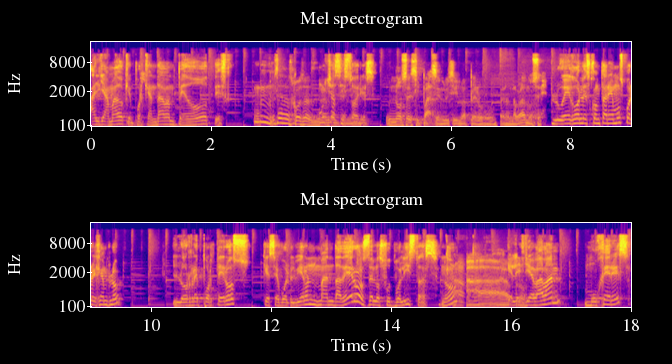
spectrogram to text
al llamado que porque andaban pedotes. Mm. Pues esas cosas. Muchas historias. No, sé si pasen, Luis Silva, pero, pero la verdad no sé. Luego les contaremos, por ejemplo, los reporteros que se volvieron mandaderos de los futbolistas, ¿no? Ah, que les llevaban mujeres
